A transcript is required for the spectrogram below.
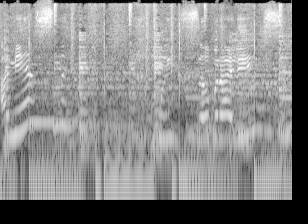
о местных мы собрались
